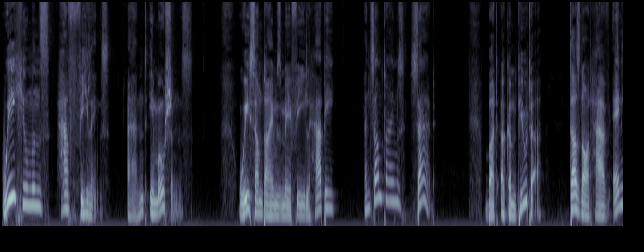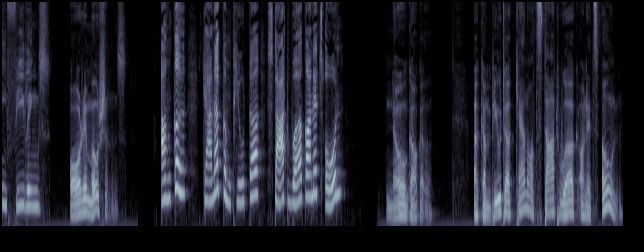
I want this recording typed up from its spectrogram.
we humans have feelings and emotions. We sometimes may feel happy and sometimes sad. But a computer does not have any feelings or emotions. Uncle, can a computer start work on its own? No, Goggle. A computer cannot start work on its own,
